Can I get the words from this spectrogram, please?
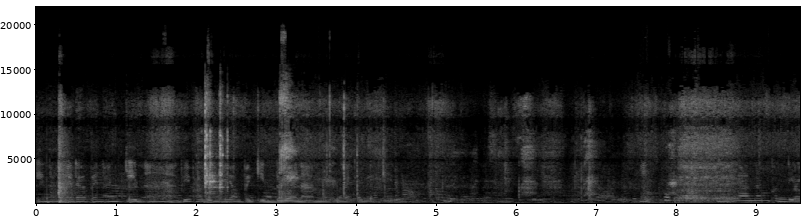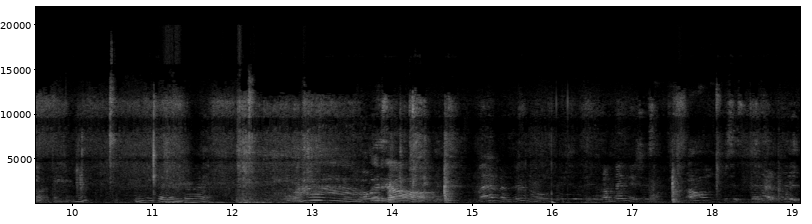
กินน้องไอด้าไปนั่งกินอาหารพี่พาลินไม่ยอมไปกินด้วยนะหนูอะไรก็ไม่กินมีย่านั่งคนเดียวอะตรงนี้นฮะไม่มีใครเล่นด้วย ว้าวกระรอก Nej men det är nog... Ja den är så. Ja precis. Den här vi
